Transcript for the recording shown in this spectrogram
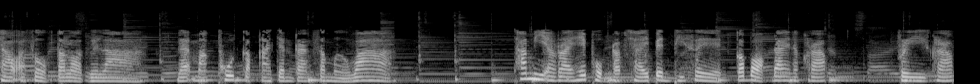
ชาวอโศกตลอดเวลา และมักพูดกับอาจารย์รันเสมอว่า ถ้ามีอะไรให้ผมรับใช้เป็นพิเศษก็บอกได้นะครับ ฟรีครับ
